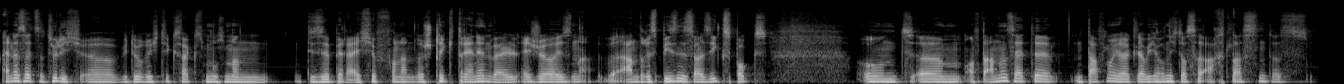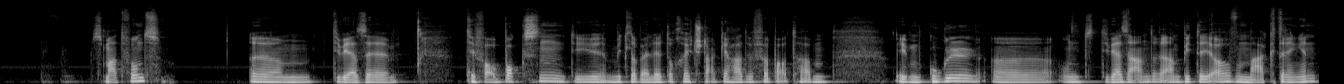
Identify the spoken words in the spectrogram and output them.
einerseits natürlich, äh, wie du richtig sagst, muss man diese Bereiche voneinander strikt trennen, weil Azure ist ein anderes Business als Xbox. Und ähm, auf der anderen Seite darf man ja, glaube ich, auch nicht außer Acht lassen, dass Smartphones, ähm, diverse TV-Boxen, die mittlerweile doch recht starke Hardware verbaut haben, eben Google äh, und diverse andere Anbieter ja auch auf den Markt drängen.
